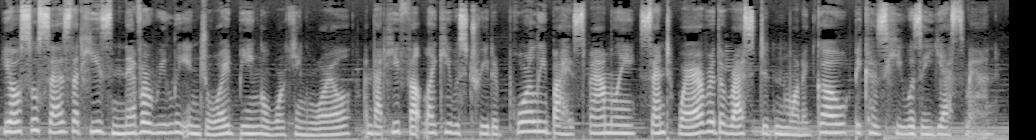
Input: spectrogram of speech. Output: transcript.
He also says that he's never really enjoyed being a working royal and that he felt like he was treated poorly by his family, sent wherever the rest didn't want to go because he was a yes man.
